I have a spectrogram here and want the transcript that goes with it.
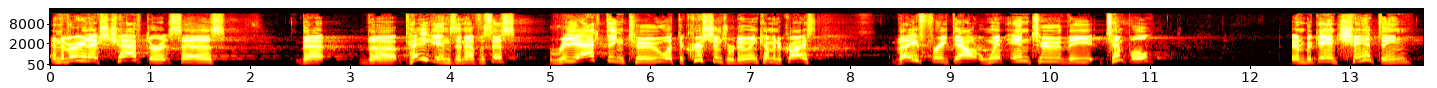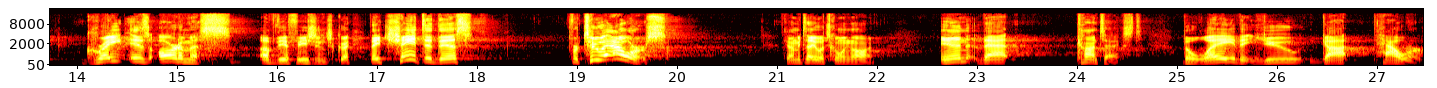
In the very next chapter, it says that the pagans in Ephesus, reacting to what the Christians were doing, coming to Christ, they freaked out, went into the temple, and began chanting, Great is Artemis of the Ephesians. They chanted this for two hours. Okay, let me tell you what's going on. In that context, the way that you got power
